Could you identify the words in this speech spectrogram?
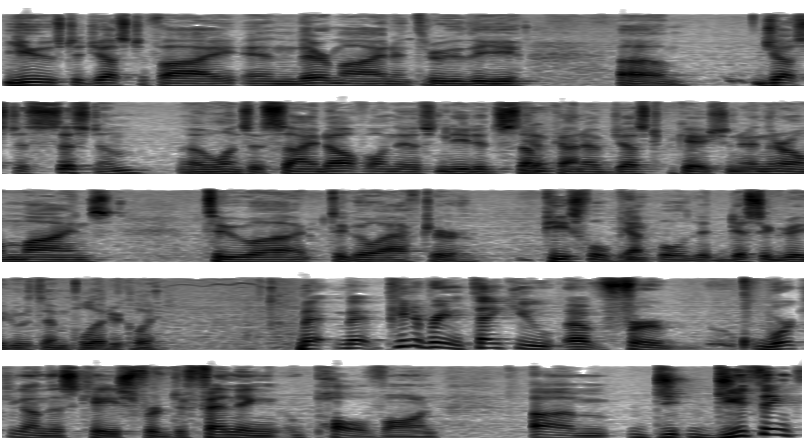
used to justify in their mind and through the um, justice system. The ones that signed off on this needed some kind of justification in their own minds to uh, to go after peaceful people that disagreed with them politically. Peter Breen, thank you uh, for working on this case, for defending Paul Vaughn. Um, do, do you think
